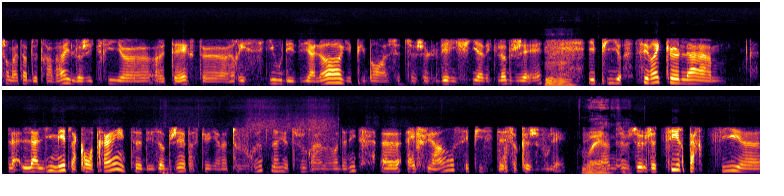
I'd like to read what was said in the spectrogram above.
sur ma table de travail. Là, j'écris un texte, un récit ou des dialogues. Et puis, bon, ensuite, je le vérifie avec l'objet. Hmm. Et puis, c'est vrai que la, la, limite, la contrainte des objets, parce qu'il y en a toujours une, là, il y a toujours à un moment donné, euh, influence, et puis c'était ce que je voulais. Euh, je, tire parti euh,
